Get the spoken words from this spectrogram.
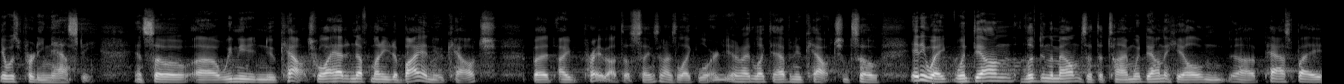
it was pretty nasty. And so uh, we needed a new couch. Well, I had enough money to buy a new couch, but I pray about those things and I was like, Lord, you know, I'd like to have a new couch. And so, anyway, went down, lived in the mountains at the time, went down the hill and uh, passed by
